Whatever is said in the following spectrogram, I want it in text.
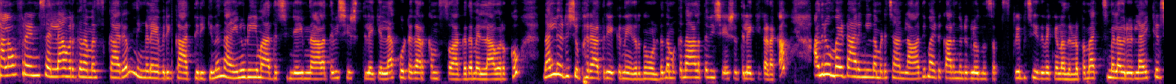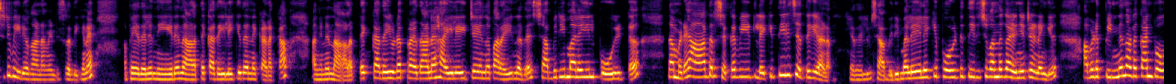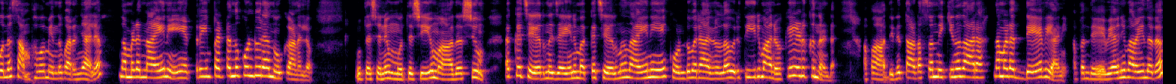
Hello friends എല്ലാവർക്കും നമസ്കാരം. നിങ്ങൾ ഏവരും കാത്തിരിക്കുന്ന. നയനുടെയും ആദർശിന്റെയും നാളത്തെ വിശേഷത്തിലേക്ക് എല്ലാ കൂട്ടുകാർക്കും സ്വാഗതം എല്ലാവർക്കും. നല്ലൊരു ശുഭരാത്രിയൊക്കെ നേർന്നുകൊണ്ട് നമുക്ക് നാളത്തെ വിശേഷത്തിലേക്ക് കടക്കാം. അതിനു മുമ്പായിട്ട് ആരെങ്കിലും നമ്മുടെ ചാനൽ ആദ്യമായിട്ട് കാണുന്നുണ്ടെങ്കിൽ ഒന്ന് സബ്സ്ക്രൈബ് ചെയ്ത് വെക്കണമെന്നുണ്ട് അപ്പോൾ മാക്സിമം അവർ ഒരു ലൈക്ക് അടിച്ചിട്ട് വീഡിയോ കാണാൻ വേണ്ടി ശ്രദ്ധിക്കണേ. അപ്പോൾ ഏതായാലും നേരെ നാളത്തെ കഥയിലേക്ക് തന്നെ കടക്കാം. അങ്ങനെ നാളത്തെ കഥയുടെ പ്രധാന ഹൈലൈറ്റ് എന്ന് പറയുന്നത് ശബരിമലയിൽ പോയിട്ട് നമ്മുടെ ആദർശൊക്കെ വീട്ടിലേക്ക് തിരിച്ചെത്തുകയാണ്. ഏതായാലും ശബരിമലയിലേക്ക് പോയിട്ട് തിരിച്ചു വന്നു കഴിഞ്ഞിട്ടുണ്ടെങ്കിൽ അവിടെ പിന്നെ നടക്കാൻ പോകുന്ന സംഭവം എന്ന് പറഞ്ഞാൽ നമ്മുടെ നയനയെ എത്രയും പെട്ടെന്ന് കൊണ്ടുവരാൻ നോക്കുകയാണല്ലോ. മുത്തശ്ശനും മുത്തശ്ശിയും ആദർശവും ഒക്കെ ചേർന്ന് ജയനും ഒക്കെ ചേർന്ന് നയനയെ കൊണ്ടുവരാനുള്ള ഒരു തീരുമാനമൊക്കെ എടുക്കുന്നുണ്ട്. അപ്പൊ അതിന് തടസ്സം നിൽക്കുന്നതാരാ നമ്മുടെ ദേവയാനി. അപ്പം ദേവയാനി പറയുന്നത്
